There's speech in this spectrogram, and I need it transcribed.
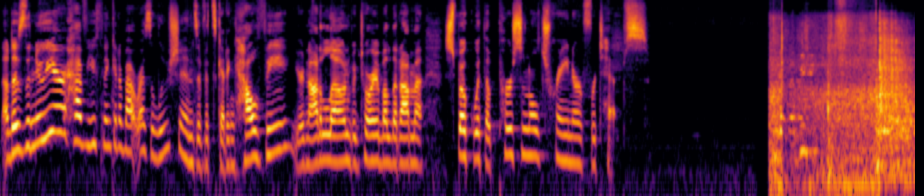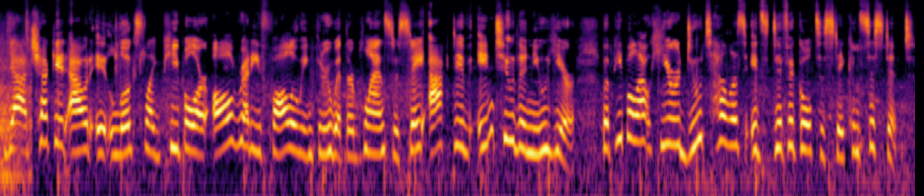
Now, does the new year have you thinking about resolutions? If it's getting healthy, you're not alone. Victoria Valderrama spoke with a personal trainer for tips. Yeah, check it out. It looks like people are already following through with their plans to stay active into the new year. But people out here do tell us it's difficult to stay consistent.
